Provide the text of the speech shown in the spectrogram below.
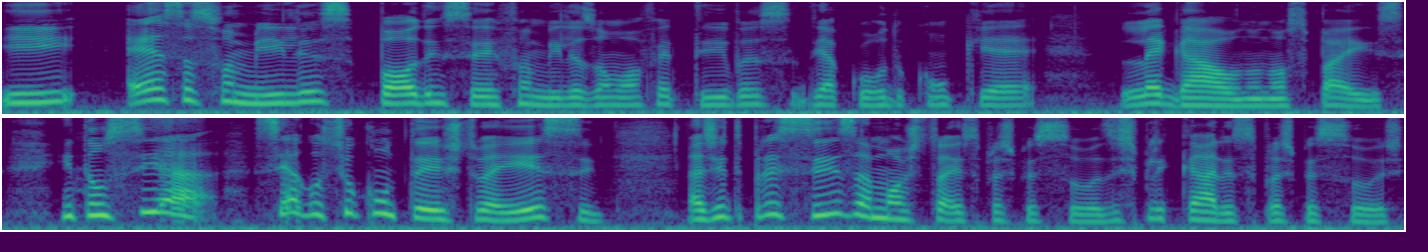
e essas famílias podem ser famílias homoafetivas de acordo com o que é legal no nosso país. Então, se, a, se, a, se o contexto é esse, a gente precisa mostrar isso para as pessoas, explicar isso para as pessoas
